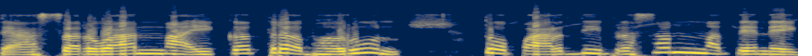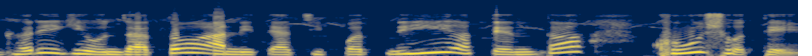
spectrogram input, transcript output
त्या सर्वांना एकत्र भरून तो पारधी प्रसन्नतेने घरी घेऊन जातो आणि त्याची पत्नीही अत्यंत खुश होते.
